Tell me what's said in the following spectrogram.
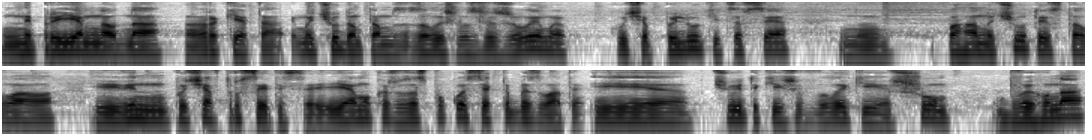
неприємна одна ракета. І ми чудом там залишилися живими, куча пилюки, це все. Ну, погано чути ставало. І він почав труситися. І я йому кажу, заспокойся, як тебе звати. І чую такий великий шум двигуна.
